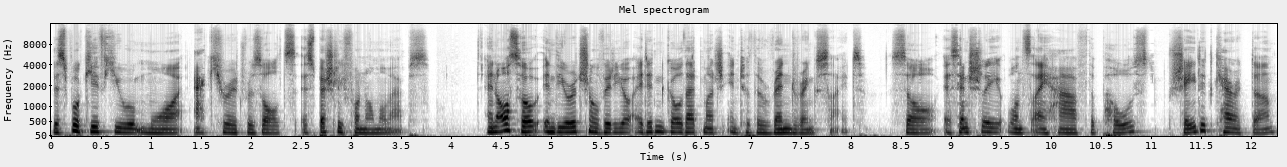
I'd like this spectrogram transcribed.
This will give you more accurate results, especially for normal maps. And also, in the original video, I didn't go that much into the rendering side. So essentially, once I have the posed shaded character,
